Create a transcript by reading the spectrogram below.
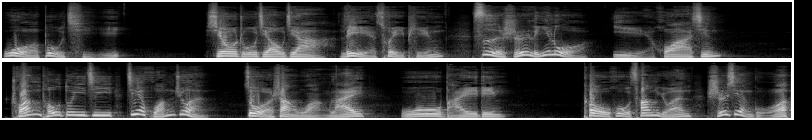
卧不起，修竹交加列翠屏，四时篱落野花新。床头堆积皆黄卷，座上往来无白丁。叩户苍猿食献果，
